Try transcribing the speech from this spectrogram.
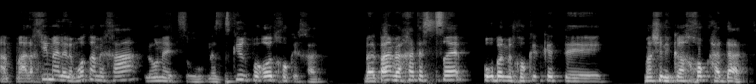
המהלכים האלה למרות המחאה לא נעצרו. נזכיר פה עוד חוק אחד. ב-2011 אורבן מחוקק את uh, מה שנקרא חוק הדת.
